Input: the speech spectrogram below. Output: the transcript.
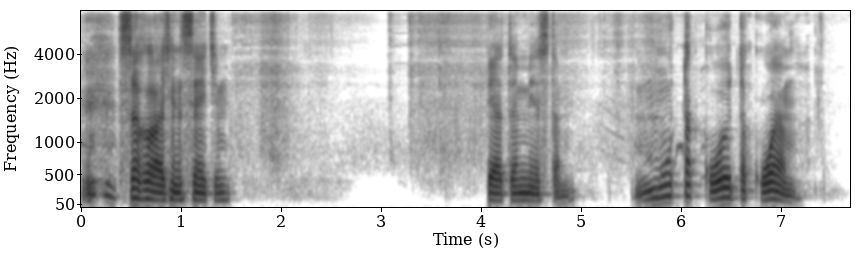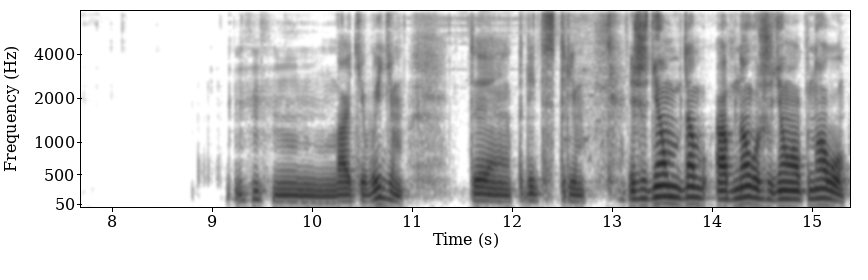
Согласен с этим. Пятое место. Ну, такое, такое. Давайте выйдем. Так, 33. И ждем обнову, ждем обнову.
